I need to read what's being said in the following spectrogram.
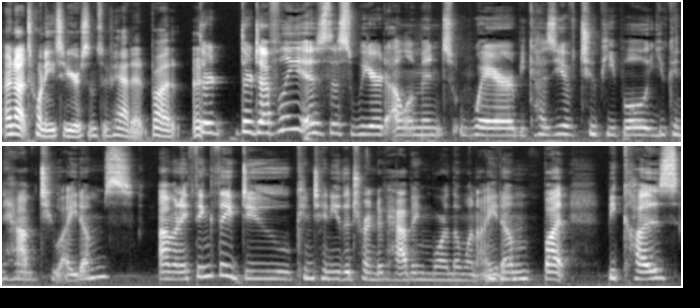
Uh, not twenty-two years since we've had it, but uh, There there definitely is this weird element where because you have two people, you can have two items. Um, and I think they do continue the trend of having more than one item, but because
